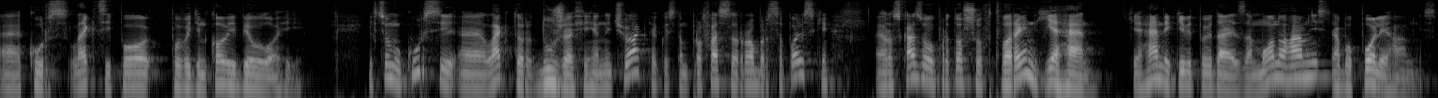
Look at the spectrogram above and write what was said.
е, курс лекцій по поведінковій біології. І в цьому курсі е, лектор, дуже офігенний чувак, якось там професор Роберт Сапольський, е, розказував про те, що в тварин є ген. Є ген, який відповідає за моногамність або полігамність.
